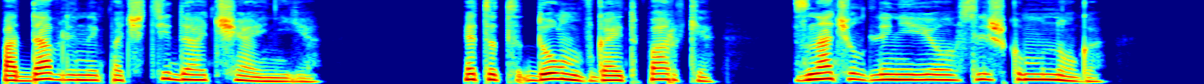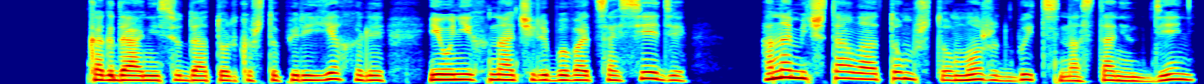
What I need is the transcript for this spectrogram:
подавленной почти до отчаяния. Этот дом в Гайд-парке значил для нее слишком много. Когда они сюда только что переехали, и у них начали бывать соседи, она мечтала о том, что, может быть, настанет день,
